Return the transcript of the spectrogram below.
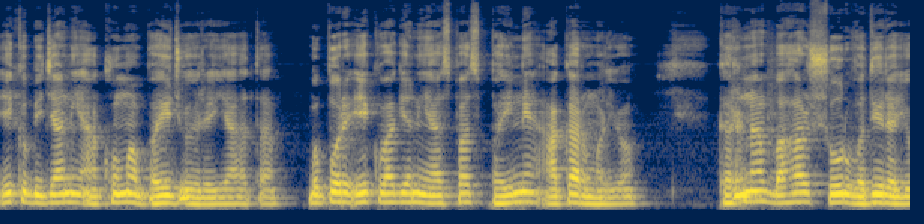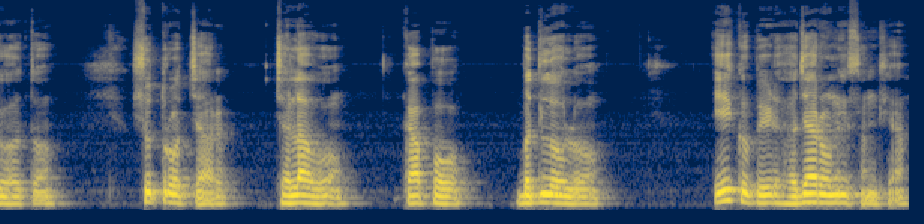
એકબીજાની આંખોમાં ભય જોઈ રહ્યા હતા. બપોરે એક વાગ્યાની આસપાસ ભયને આકાર મળ્યો. ઘરના બહાર શોર વધી રહ્યો હતો. સૂત્રોચ્ચાર જલાવો કાપો, બદલો લો. એક ભીડ હજારોની સંખ્યા.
